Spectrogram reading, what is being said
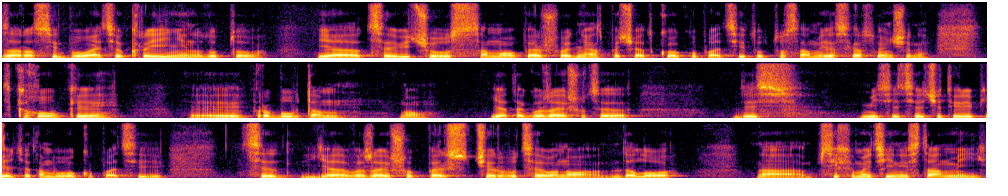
зараз відбувається в країні, ну тобто я це відчув з самого першого дня з початку окупації, тобто сам я з Херсонщини, з Каховки е, пробув там. Ну, я так вважаю, що це десь місяці 4-5 я там був в окупації. Це я вважаю, що в першу чергу це воно дало на психоемоційний стан мій.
